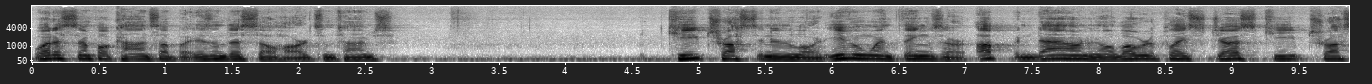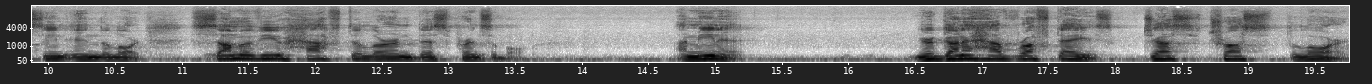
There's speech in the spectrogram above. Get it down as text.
What a simple concept, but isn't this so hard sometimes? Keep trusting in the Lord. Even when things are up and down and all over the place, just keep trusting in the Lord. Some of you have to learn this principle. I mean it. You're going to have rough days. Just trust the Lord.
